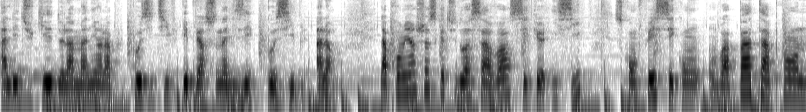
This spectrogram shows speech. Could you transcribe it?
à l'éduquer de la manière la plus positive et personnalisée possible. Alors, la première chose que tu dois savoir, c'est que ici, ce qu'on fait, c'est qu'on ne va pas t'apprendre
